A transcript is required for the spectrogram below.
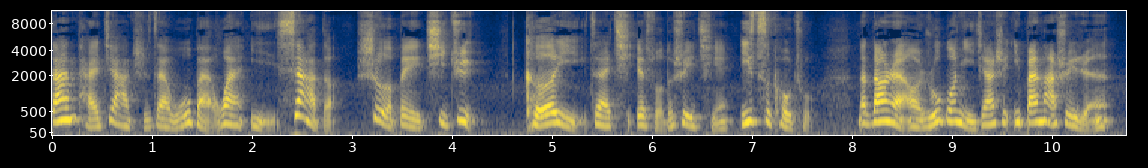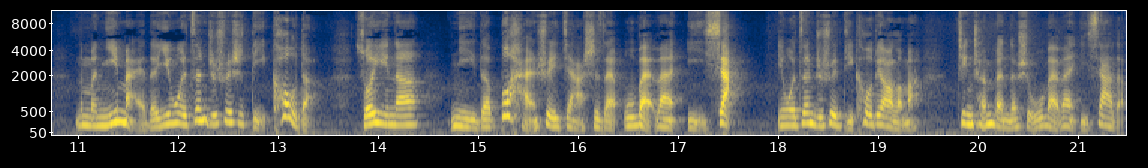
单台价值在五百万以下的设备器具，可以在企业所得税前一次扣除。那当然啊，如果你家是一般纳税人，那么你买的因为增值税是抵扣的，所以呢，你的不含税价是在五百万以下。因为增值税抵扣掉了嘛，净成本的是五百万以下的，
